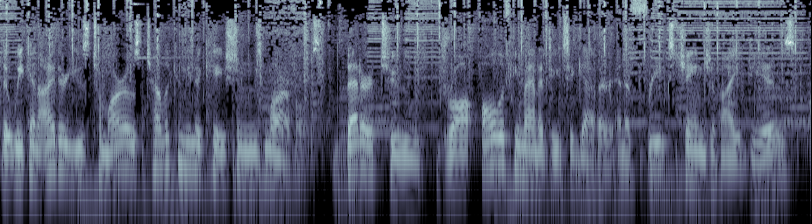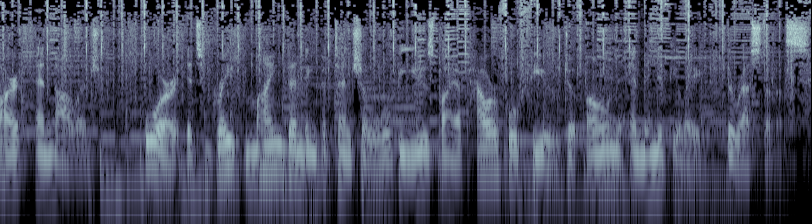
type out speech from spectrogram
that we can either use tomorrow's telecommunications marvels better to draw all of humanity together in a free exchange of ideas, art, and knowledge, or its great mind bending potential will be used by a powerful few to own and manipulate the rest of us.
